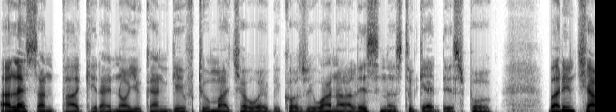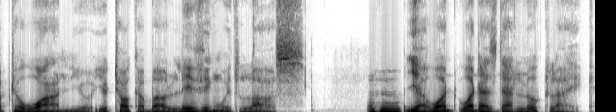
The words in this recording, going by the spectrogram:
Uh, let's unpack it. I know you can't give too much away because we want our listeners to get this book. But in chapter one, you, you talk about living with loss. Mm-hmm. Yeah, what, what does that look like?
